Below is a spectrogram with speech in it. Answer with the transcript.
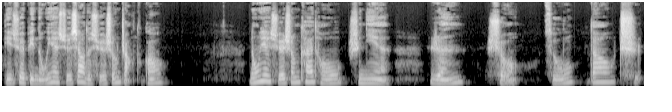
的确比农业学校的学生长得高。农业学生开头是念人、手、足、刀、尺，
